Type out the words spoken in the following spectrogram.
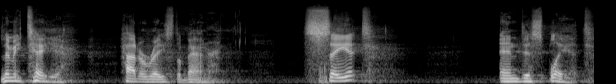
Let me tell you how to raise the banner say it and display it.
